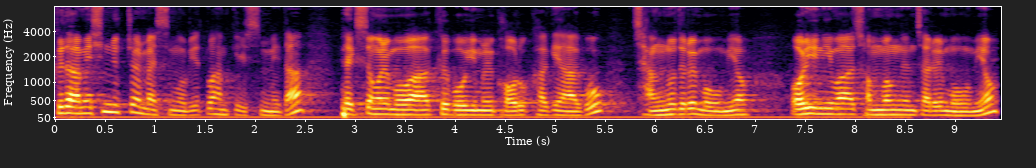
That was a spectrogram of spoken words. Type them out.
그 다음에 16절 말씀 우리 또 함께 읽습니다. 백성을 모아 그 모임을 거룩하게 하고 장로들을 모으며 어린이와 젖 먹는 자를 모으며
